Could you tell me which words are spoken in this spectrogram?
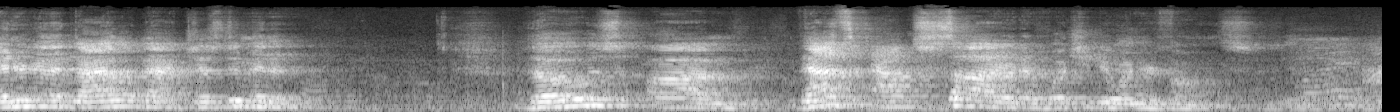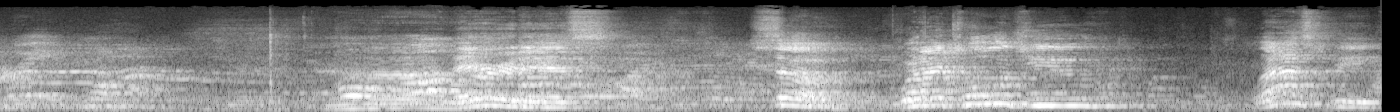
and you're going to dial it back just a minute. Those, um, that's outside of what you do on your phones. Uh, there it is. So, what I told you last week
